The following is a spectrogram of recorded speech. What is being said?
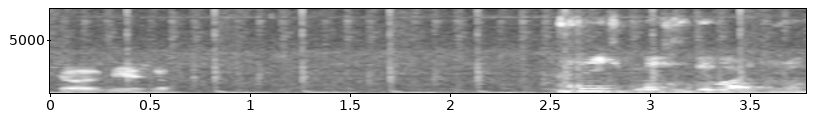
Все, вижу. Извините, меня сейчас сбивают уже.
